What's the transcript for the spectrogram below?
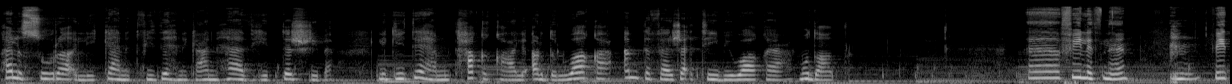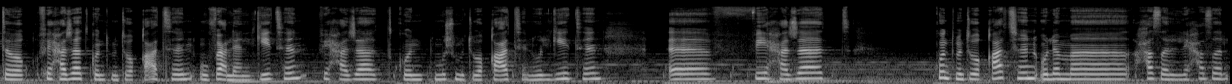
هل الصورة اللي كانت في ذهنك عن هذه التجربة لقيتيها متحققة على أرض الواقع أم تفاجأتي بواقع مضاد؟ آه في الاثنين. في توق... في حاجات كنت متوقعتهن وفعلا لقيتهن في حاجات كنت مش متوقعتهن ولقيتهن. آه، في حاجات كنت متوقعتهن ولما حصل اللي حصل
